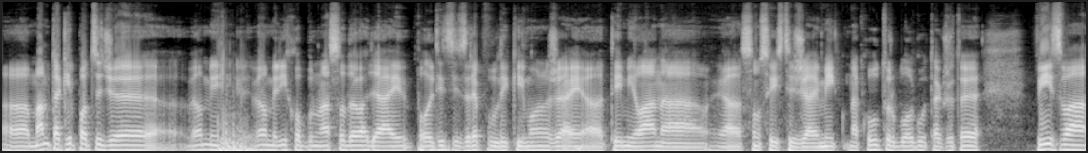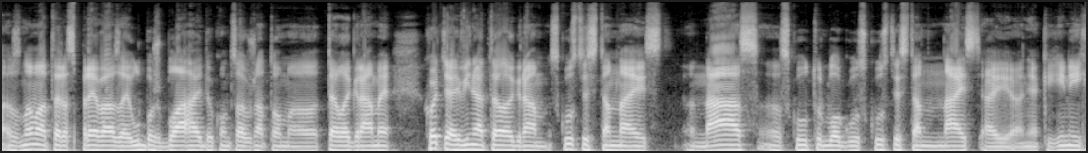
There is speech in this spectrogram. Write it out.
Uh, mám taký pocit, že veľmi, veľmi rýchlo budú nasledovať aj politici z republiky, možno, že aj ty Milan a ja som si istý, že aj my na Kultúrblogu, takže to je výzva znova teraz pre vás, aj Luboš Bláhaj, dokonca už na tom uh, telegrame. Choďte aj vy na telegram, skúste si tam nájsť nás z Kultúrblogu, skúste si tam nájsť aj nejakých iných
